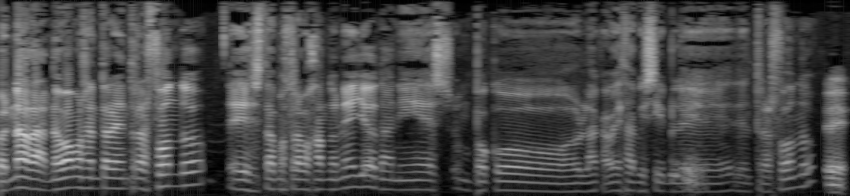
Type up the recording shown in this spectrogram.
pues nada, no vamos a entrar en trasfondo. eh, estamos trabajando en ello. Dani es un poco la cabeza visible del trasfondo. Eh,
